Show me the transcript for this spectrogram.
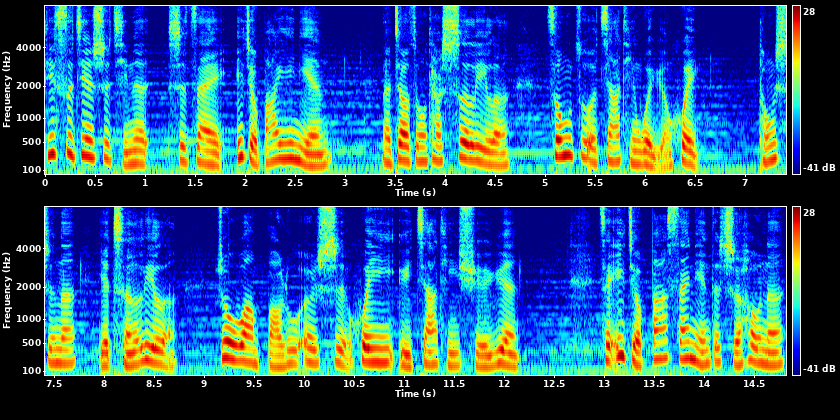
第四件事情呢，是在一九八一年，那教宗他设立了宗座家庭委员会。同时呢，也成立了若望保禄二世婚姻与家庭学院。在一九八三年的时候呢，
